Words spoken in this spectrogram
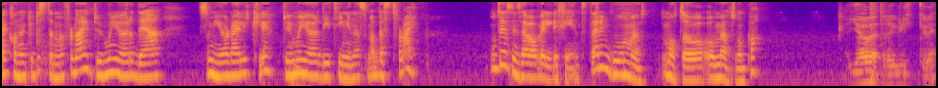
jeg kan jo ikke bestemme for deg. Du må gjøre det som gjør deg lykkelig. Du må gjøre de tingene som er best for deg. Og det syns jeg var veldig fint. Det er en god mø måte å, å møte noen på. Gjør dette deg lykkelig?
